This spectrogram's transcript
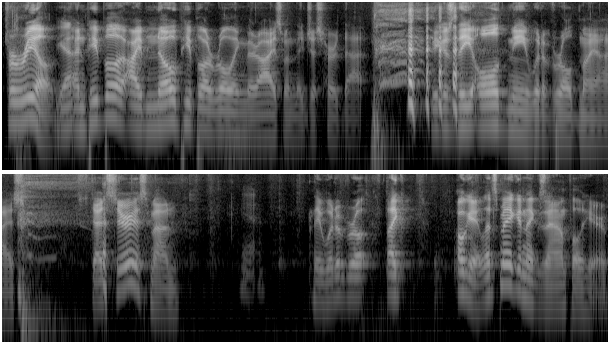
For real. Yeah. And people, I know people are rolling their eyes when they just heard that. because the old me would have rolled my eyes. It's dead serious, man. Yeah. They would have rolled. Like, okay, let's make an example here.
